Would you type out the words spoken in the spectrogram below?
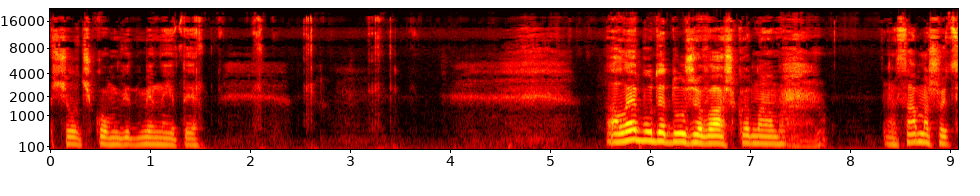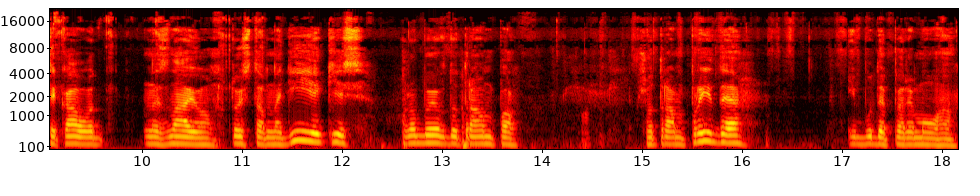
щелчком відмінити. Але буде дуже важко нам. Саме що цікаво, не знаю, хтось там надії якісь робив до Трампа, що Трамп прийде і буде перемога.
